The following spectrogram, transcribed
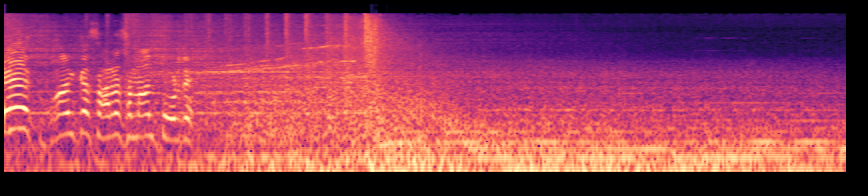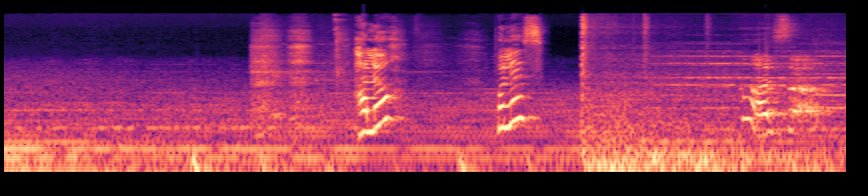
ए दुकान का सारा सामान तोड़ दे। हेलो पुलिस? हाँ साहब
